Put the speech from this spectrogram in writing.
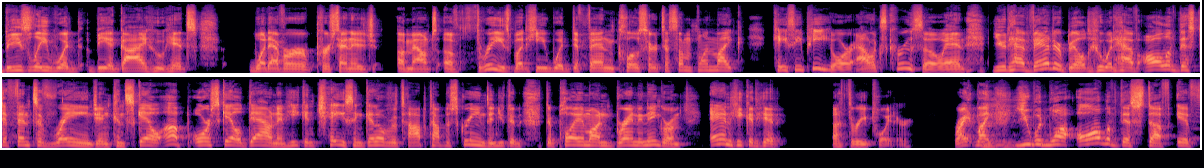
beasley would be a guy who hits whatever percentage amount of threes, but he would defend closer to someone like KCP or Alex Caruso. And you'd have Vanderbilt who would have all of this defensive range and can scale up or scale down, and he can chase and get over the top top of screens, and you could deploy him on Brandon Ingram, and he could hit a three pointer. Right? Like mm-hmm. you would want all of this stuff if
